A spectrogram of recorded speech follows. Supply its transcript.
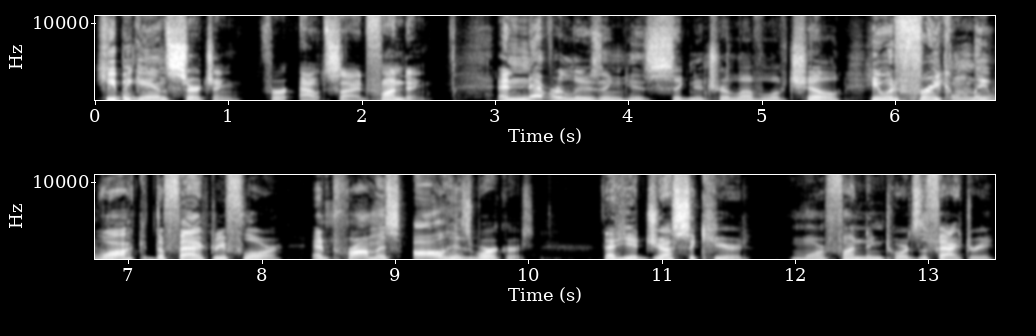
He began searching for outside funding. And never losing his signature level of chill, he would frequently walk the factory floor and promise all his workers that he had just secured more funding towards the factory,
